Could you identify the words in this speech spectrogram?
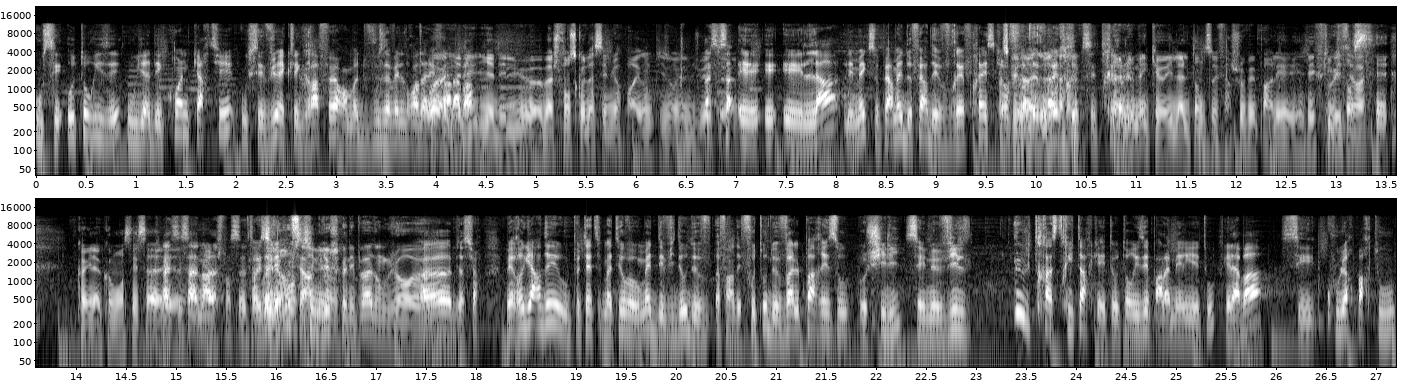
où c'est autorisé, où il y a des coins de quartier où c'est vu avec les graffeurs en mode vous avez le droit d'aller Ouais, faire là-bas. des- il y, a des lieux, euh, bah, je pense que là c'est mûr par exemple, ils ont dû Ouais, être, ça. euh, Et, et- et là, les mecs se permettent de faire des vraies fresques Parce en que faisant là, des vrais là, trucs, c'est très le joli. mec euh, il a le temps de se faire choper par les, les flics Oui, c'est français. Quand il a commencé ça. Euh, c'est ça, non là je pense que c'est autorisé. c'est un stylé, milieu hein. que je connais pas, donc genre. euh, Ah bien sûr. Mais regardez, ou peut-être Mathéo va vous mettre des vidéos de, enfin des photos de Valparaiso au Chili. C'est une ville ultra street art qui a été autorisée par la mairie et tout. Et là-bas, c'est couleurs partout,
